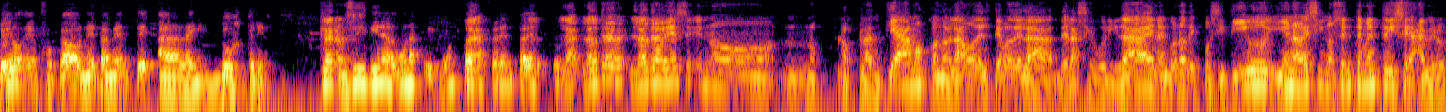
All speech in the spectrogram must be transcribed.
pero enfocado netamente a la industria. Claro. No sé si tiene alguna pregunta referente a esto. La, otra, la otra vez eh, nos, nos, planteamos cuando hablamos del tema de la, de la seguridad en algunos dispositivos y una vez inocentemente dice, ah, pero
